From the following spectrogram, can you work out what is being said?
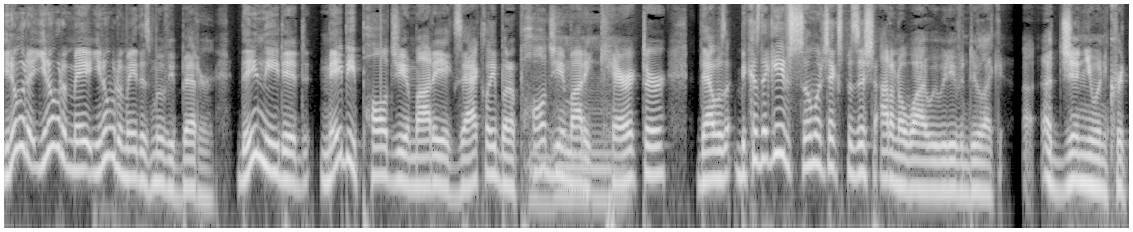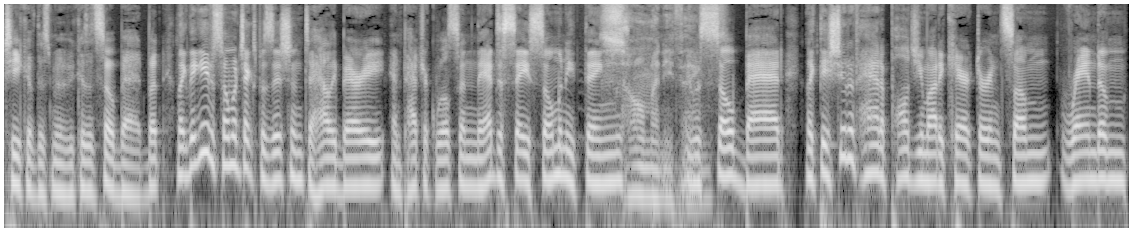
You know what? You know what? Made you know what have made this movie better. They needed maybe Paul Giamatti exactly, but a Paul Giamatti character that was because they gave so much exposition. I don't know why we would even do like a, a genuine critique of this movie because it's so bad. But like they gave so much exposition to Halle Berry and Patrick Wilson. They had to say so many things. so many things It was so bad. Like they should have had a Paul Giamatti character in some random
